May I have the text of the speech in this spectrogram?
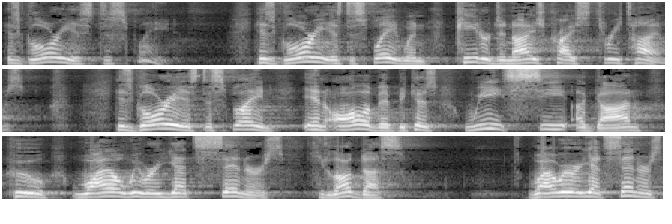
His glory is displayed. His glory is displayed when Peter denies Christ three times. His glory is displayed in all of it because we see a God who, while we were yet sinners, he loved us. While we were yet sinners,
